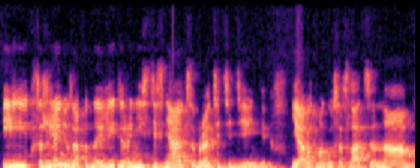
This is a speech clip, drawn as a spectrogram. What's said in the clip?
И, к сожалению, западные лидеры не стесняются брать эти деньги. Я вот могу сослаться на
